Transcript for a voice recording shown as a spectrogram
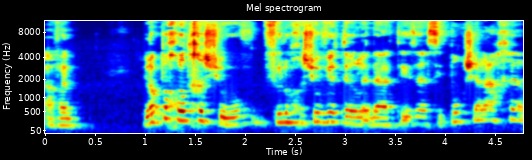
אבל לא פחות חשוב, אפילו חשוב יותר לדעתי, זה הסיפור של האחר.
